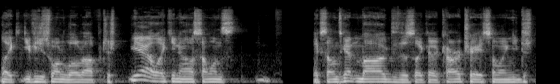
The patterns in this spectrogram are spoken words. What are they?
like if you just want to load up just yeah like you know someone's like someone's getting mugged there's like a car chase someone you just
